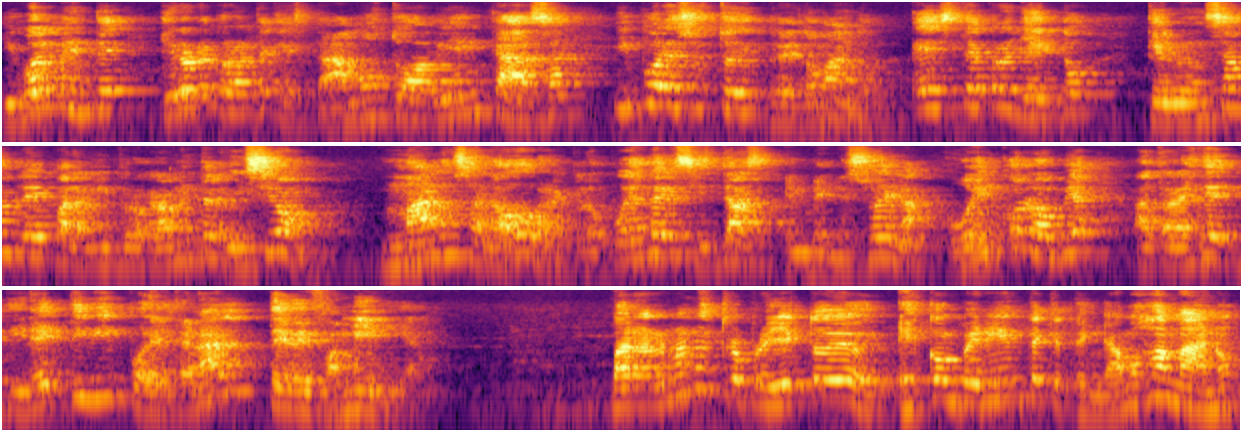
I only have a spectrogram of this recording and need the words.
Igualmente, quiero recordarte que estamos todavía en casa y por eso estoy retomando este proyecto que lo ensamblé para mi programa en televisión manos a la obra, que lo puedes ver si estás en Venezuela o en Colombia a través de DirecTV por el canal TV Familia. Para armar nuestro proyecto de hoy es conveniente que tengamos a mano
